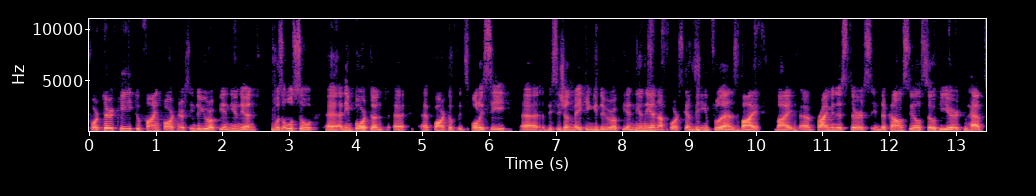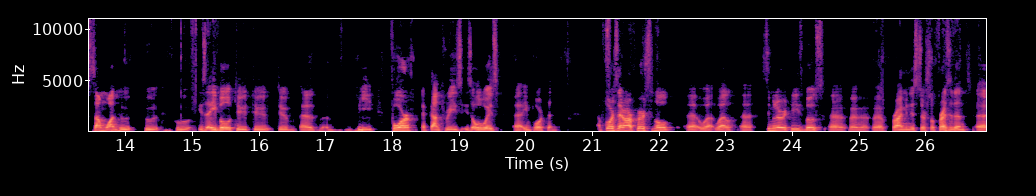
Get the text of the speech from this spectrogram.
for Turkey to find partners in the European Union was also uh, an important uh, uh, part of its policy. Uh, decision making in the European Union, of course, can be influenced by by uh, prime ministers in the council. So here to have someone who who who is able to to to be for countries is always important. Of course, there are personal uh, well, uh, similarities. Both uh, uh, uh prime ministers or presidents uh,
